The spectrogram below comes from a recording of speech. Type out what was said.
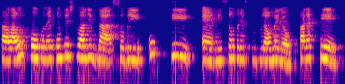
falar um pouco, né, contextualizar sobre o que é missão transcultural melhor, para que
